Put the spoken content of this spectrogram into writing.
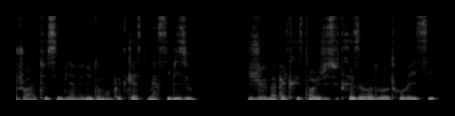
Bonjour à tous et bienvenue dans mon podcast Merci Bisous. Je m'appelle Tristan et je suis très heureux de vous retrouver ici.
